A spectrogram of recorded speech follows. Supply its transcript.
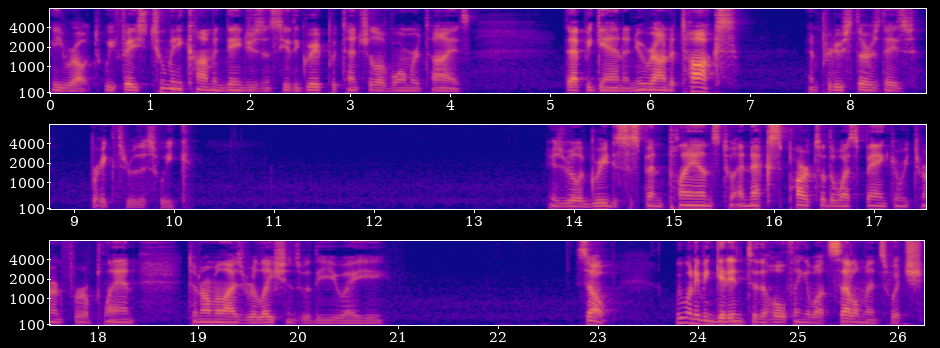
He wrote, We face too many common dangers and see the great potential of warmer ties. That began a new round of talks and produced Thursday's breakthrough this week. Israel agreed to suspend plans to annex parts of the West Bank in return for a plan to normalize relations with the UAE. So, we won't even get into the whole thing about settlements, which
